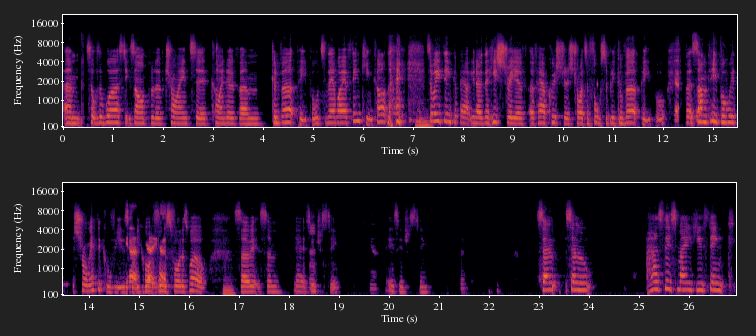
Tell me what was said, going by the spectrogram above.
um, sort of the worst example of trying to kind of um, convert people to their way of thinking, can't they? Mhm. So we think about, you know, the history of, of how Christians try to forcibly convert people, Yeah. but some people with strong ethical views Yeah, can be quite yeah, yeah. forceful as well. Mm. So it's um yeah, it's Mm. interesting. Yeah. It is interesting. So so has this made you think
